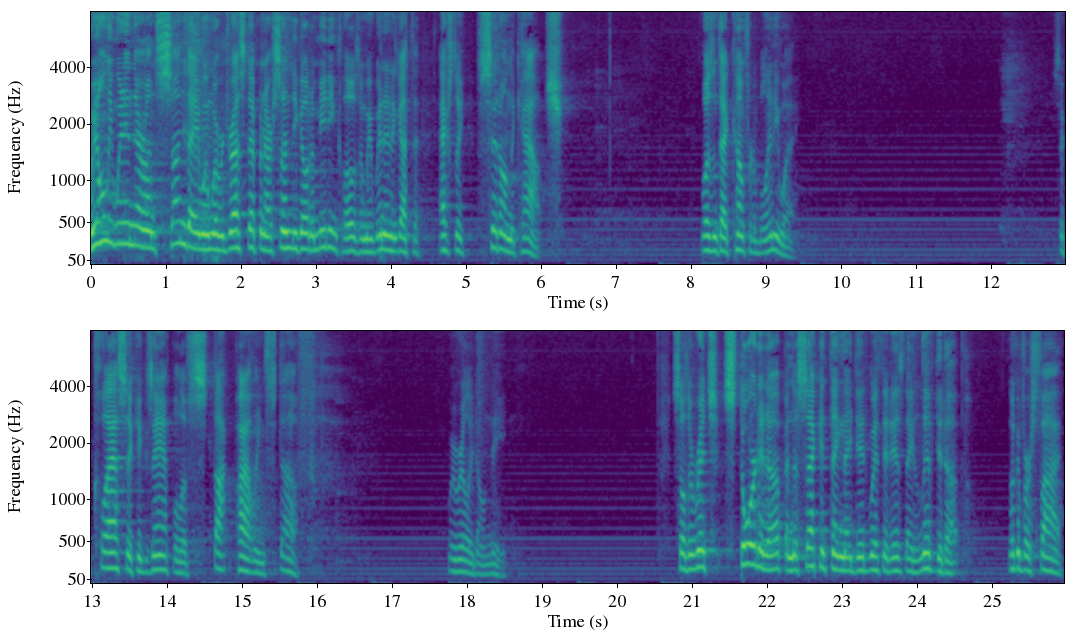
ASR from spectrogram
We only went in there on Sunday when we were dressed up in our Sunday go to meeting clothes, and we went in and got to actually sit on the couch. Wasn't that comfortable anyway? It's a classic example of stockpiling stuff we really don't need. So the rich stored it up, and the second thing they did with it is they lived it up. Look at verse 5.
